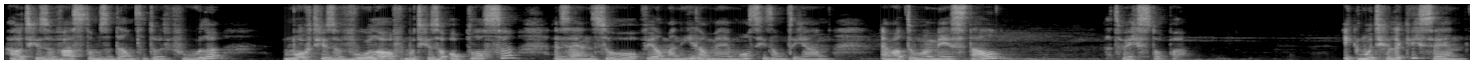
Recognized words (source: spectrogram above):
Houd je ze vast om ze dan te doorvoelen? Mocht je ze voelen of moet je ze oplossen? Er zijn zoveel manieren om met emoties om te gaan. En wat doen we meestal? Het wegstoppen. Ik moet gelukkig zijn.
